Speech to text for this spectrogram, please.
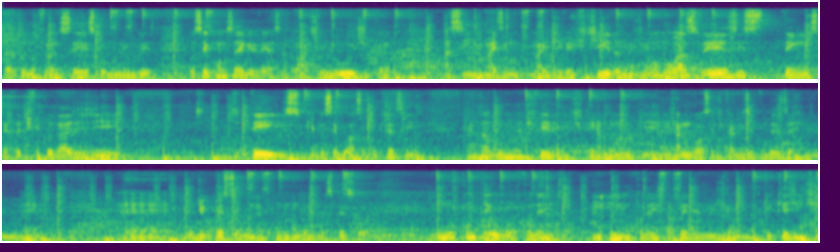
tanto no francês como no inglês? Você consegue ver essa parte lúdica, assim, mais, mais divertida no idioma ou às vezes tem uma certa dificuldade de, de, de ter isso que você gosta? Porque assim, cada aluno é diferente. Tem aluno que já não gosta de camisa com desenho, né? é, eu digo pessoa, né? Falando aluno, mas pessoa. No conteúdo, quando a gente quando a gente está aprendendo o idioma, o que, que a gente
